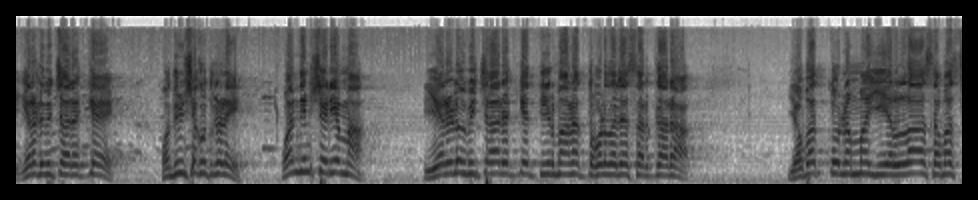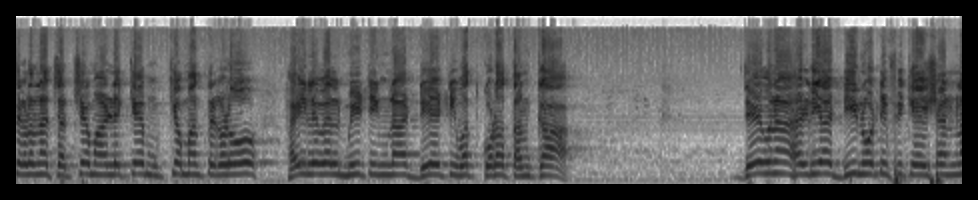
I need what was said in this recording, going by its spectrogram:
ಎರಡು ವಿಚಾರಕ್ಕೆ. ಒಂದು ನಿಮಿಷ ಕೂತ್ಕೊಳ್ಳಿ. ಒಂದು ನಿಮಿಷ ಇಡಿಯಮ್ಮ ಎರಡು ವಿಚಾರಕ್ಕೆ ತೀರ್ಮಾನ ತಗೊಳ್ದಲೇ ಸರ್ಕಾರ. ಯಾವತ್ತು ನಮ್ಮ ಈ ಎಲ್ಲ ಸಮಸ್ಯೆಗಳನ್ನು ಚರ್ಚೆ ಮಾಡಲಿಕ್ಕೆ ಮುಖ್ಯಮಂತ್ರಿಗಳು ಹೈ ಲೆವೆಲ್ ಮೀಟಿಂಗ್ನ ಡೇಟ್ ಇವತ್ತು ಕೊಡೋ ತನಕ. ದೇವನಹಳ್ಳಿಯ ಡಿನೋಟಿಫಿಕೇಷನ್ನ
